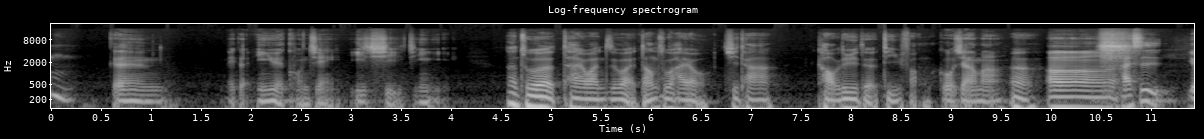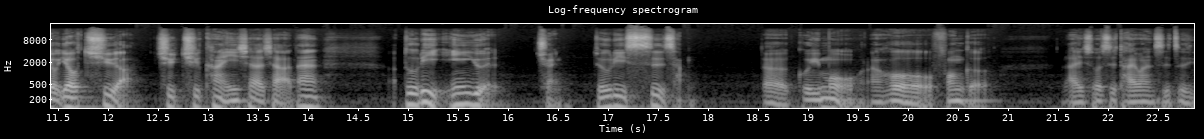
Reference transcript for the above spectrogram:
嗯，跟那个音乐空间一起经营。那除了台湾之外，当初还有其他考虑的地方国家吗？嗯，呃，还是有有去啊。去去看一下下，但独立音乐圈、独立市场的规模，然后风格来说，是台湾是最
